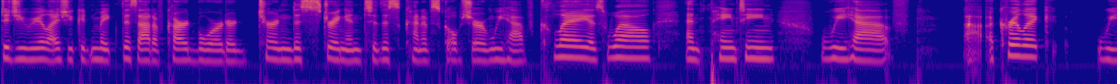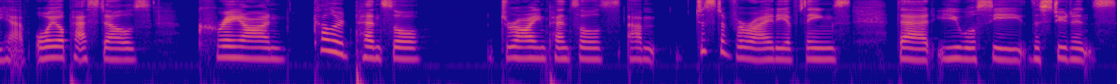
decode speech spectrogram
did you realize you could make this out of cardboard or turn this string into this kind of sculpture? And we have clay as well and painting. We have uh, acrylic. We have oil pastels, crayon, colored pencil, drawing pencils, um, just a variety of things that you will see the students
